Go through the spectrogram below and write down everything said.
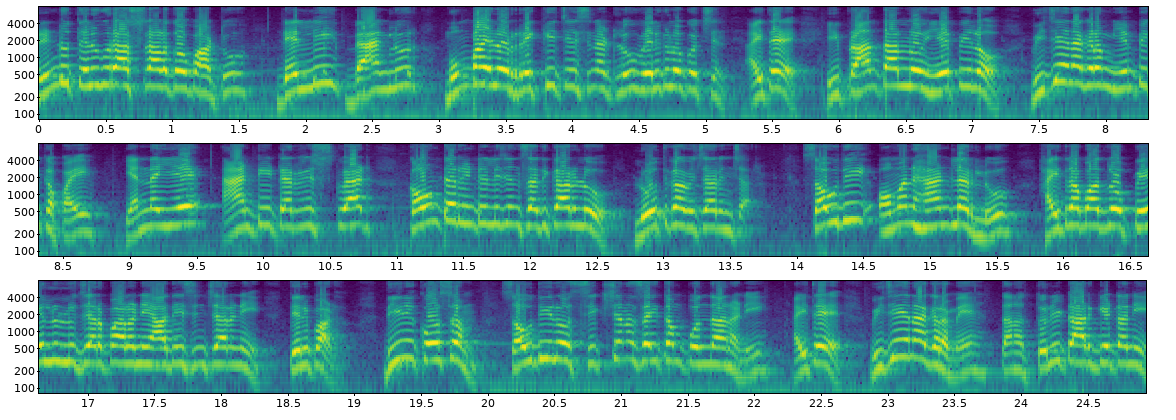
రెండు తెలుగు రాష్ట్రాలతో పాటు ఢిల్లీ బెంగళూరు ముంబైలో రెక్కి చేసినట్లు వెలుగులోకి వచ్చింది. అయితే ఈ ప్రాంతాల్లో ఏపీలో విజయనగరం ఎంపికపై NIA anti terrorist squad counter intelligence అధికారులు లోతుగా విచారించారు. సౌదీ ఒమన్ హ్యాండ్లర్లు హైదరాబాద్లో పేలుళ్ళు జరపాలని ఆదేశించారని తెలిపాడు. దీనికోసం సౌదీలో శిక్షణ సైతం పొందానని అయితే విజయనగరమే తన తొలి టార్గెట్ అని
